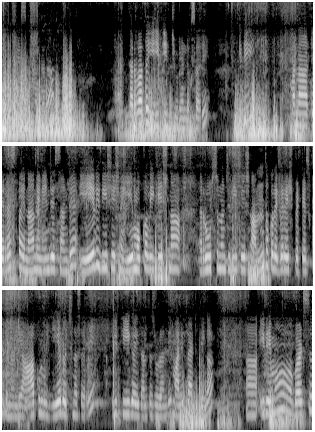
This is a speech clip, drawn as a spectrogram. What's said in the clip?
ఇప్పుడు కదా. తర్వాత ఇది చూడండి ఒకసారి. ఇది మన టెర్రస్ పైన నేను ఏం చేస్తాను అంటే ఏది తీసేసిన ఏ మొక్క వీకేసినా రూట్స్ నుంచి తీసేసిన అంత ఒక దగ్గర వేసి పెట్టేసుకుంటానండి. ఆకులు ఏది వచ్చినా సరే ఇది తీగ ఇదంతా చూడండి మనీ ప్లాంట్ తీగ. ఇదేమో బర్డ్స్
